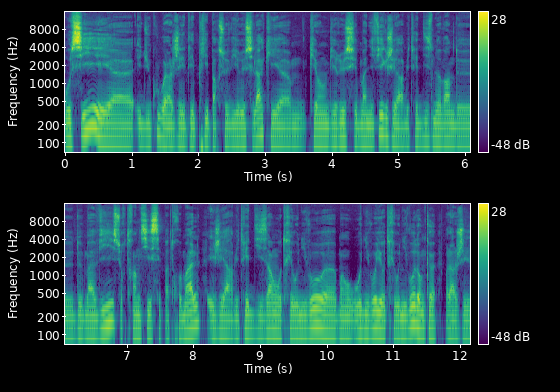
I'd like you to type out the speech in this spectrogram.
aussi, et, euh, et, du coup, voilà, j'ai été pris par ce virus-là, qui, euh, qui, est un virus magnifique. J'ai arbitré 19 ans de, de, ma vie, sur 36, c'est pas trop mal, et j'ai arbitré 10 ans au très haut niveau, bon, au haut niveau et au très haut niveau, donc voilà, j'ai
